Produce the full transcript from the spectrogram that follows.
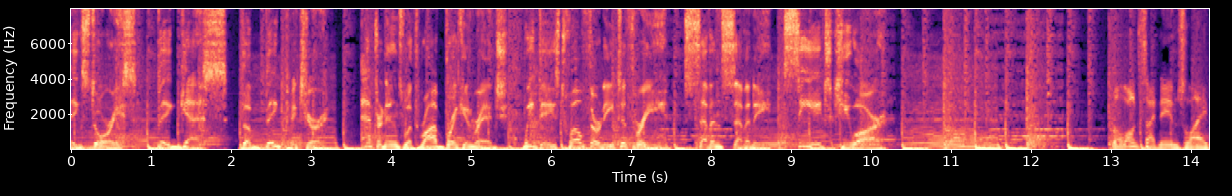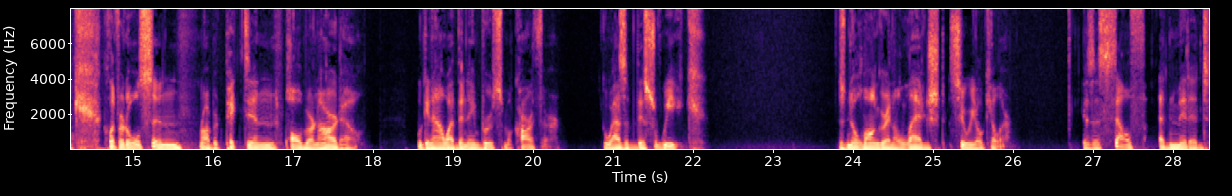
Big stories, big guests, the big picture. Afternoons with Rob Breckenridge. Weekdays 1230 to 3, 770 CHQR. Alongside names like Clifford Olson, Robert Pickton, Paul Bernardo, we can now add the name Bruce McArthur, who, as of this week, is no longer an alleged serial killer, is a self admitted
